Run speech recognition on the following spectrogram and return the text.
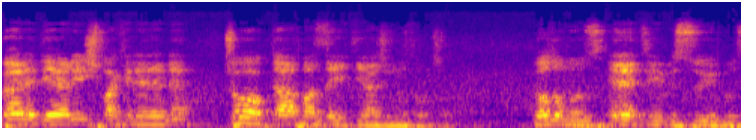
böyle değerli iş makinelerine çok daha fazla ihtiyacımız olacak. Yolumuz, elektriğimiz, suyumuz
